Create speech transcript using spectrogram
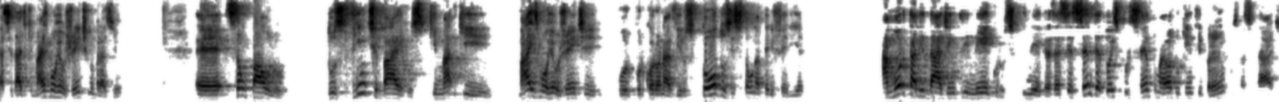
é a cidade que mais morreu gente no Brasil. É, São Paulo, dos 20 bairros que, que mais morreu gente por, por coronavírus, todos estão na periferia. A mortalidade entre negros e negras é 62% maior do que entre brancos na cidade.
